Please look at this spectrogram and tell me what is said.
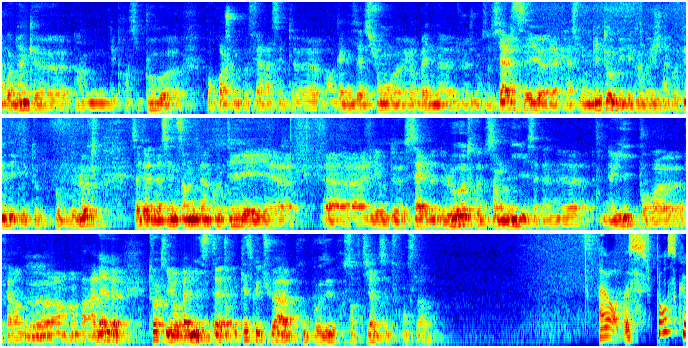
On voit bien que un des principaux reproche qu'on peut faire à cette euh, organisation euh, urbaine euh, du logement social, c'est la création de ghettos, des ghettos riches d'un côté, des ghettos pauvres de l'autre. Ça donne la Seine-Saint-Denis d'un côté et les Hauts-de-Seine de l'autre, de Saint-Denis et ça donne Neuilly, pour faire un peu mmh. un, parallèle. Toi qui es urbaniste, qu'est-ce que tu as à proposer pour sortir de cette France-là? Alors, je pense que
